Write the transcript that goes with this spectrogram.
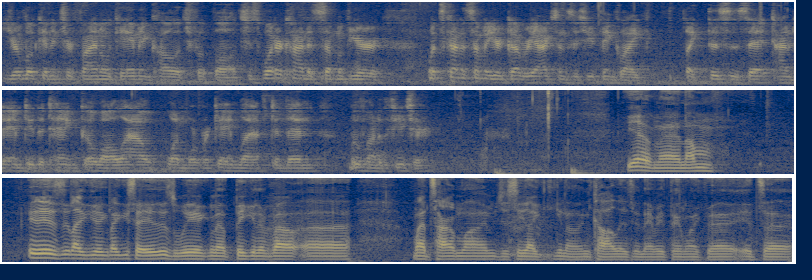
you're looking at your final game in college football. Just what are kind of some of your what's kind of some of your gut reactions as you think like like this is it, time to empty the tank, go all out, one more game left, and then move on to the future. Yeah, man. I'm. It is like like you said. It is weird, you know, thinking about uh, my timeline, just like you know, in college and everything like that. It's uh,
